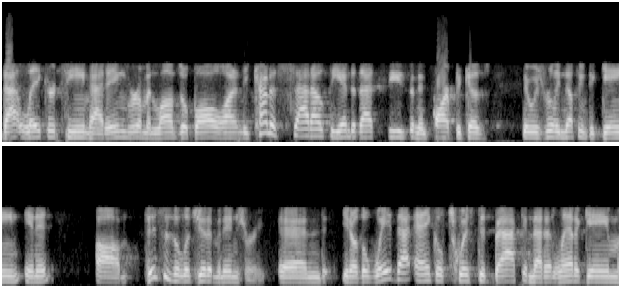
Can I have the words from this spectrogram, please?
that Laker team had Ingram and Lonzo Ball on it. And he kind of sat out the end of that season in part because there was really nothing to gain in it. Um, this is a legitimate injury. And, you know, the way that ankle twisted back in that Atlanta game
